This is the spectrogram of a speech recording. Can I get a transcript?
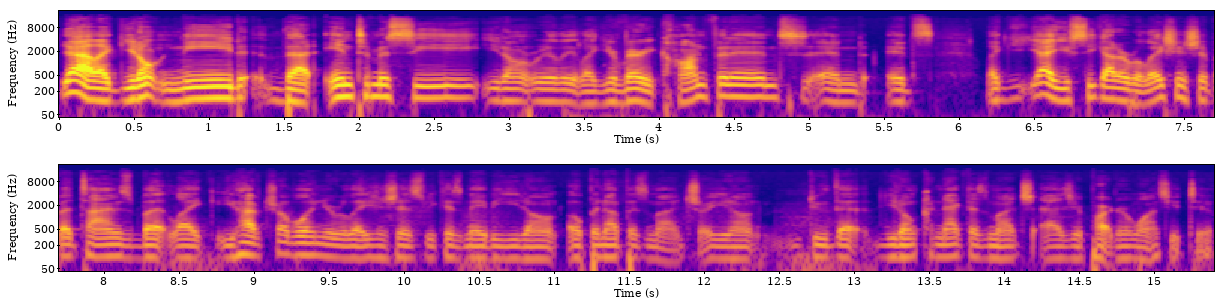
yeah, like you don't need that intimacy. You don't really like you're very confident and it's like yeah, you seek out a relationship at times, but like you have trouble in your relationships because maybe you don't open up as much or you don't do that you don't connect as much as your partner wants you to.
